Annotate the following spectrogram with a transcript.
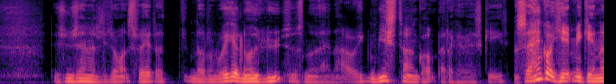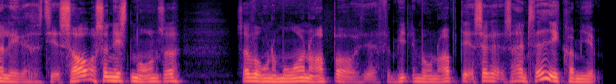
det synes han er lidt åndssvagt, at når der nu ikke er noget lys og sådan noget, han har jo ikke en mistanke om, hvad der kan være sket. Så han går hjem igen og lægger sig til at sove, og så næste morgen, så, så vågner moren op, og ja, familien vågner op der, så, så er han stadig ikke kommet hjem,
